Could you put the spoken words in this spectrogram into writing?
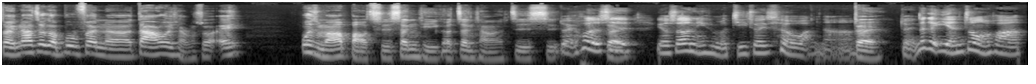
对，那这个部分呢，大家会想说，哎，为什么要保持身体一个正常的姿势？对，或者是有时候你什么脊椎侧弯啊？对，对，那个严重的话。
